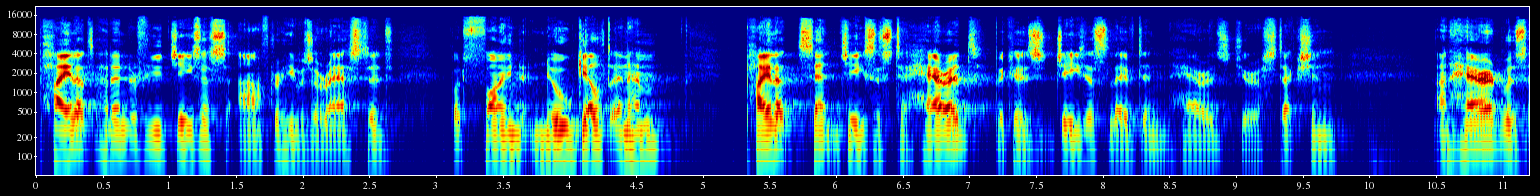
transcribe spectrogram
Pilate had interviewed Jesus after he was arrested, but found no guilt in him. Pilate sent Jesus to Herod because Jesus lived in Herod's jurisdiction, and Herod was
